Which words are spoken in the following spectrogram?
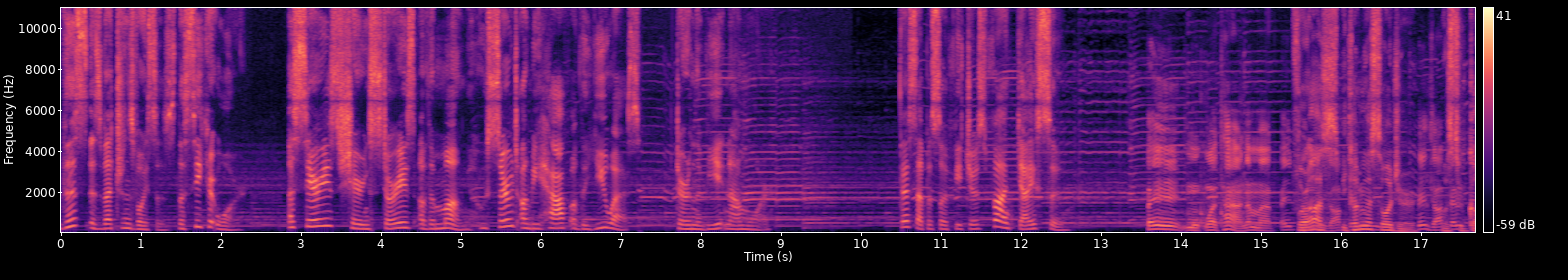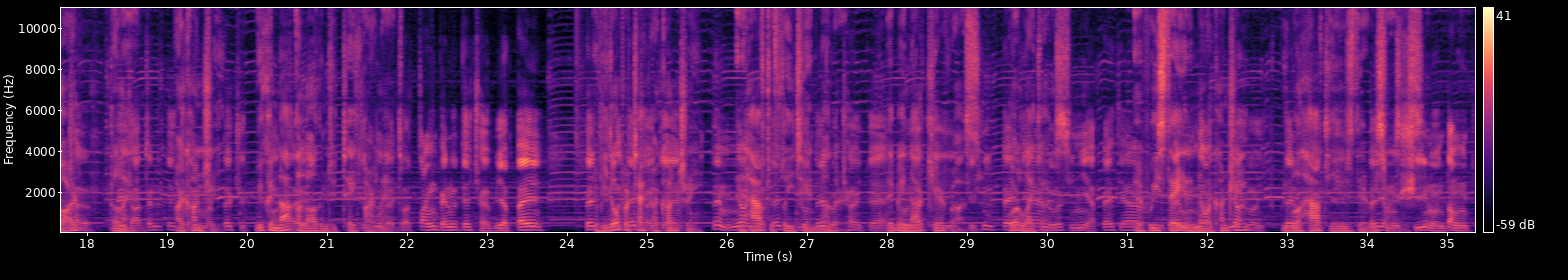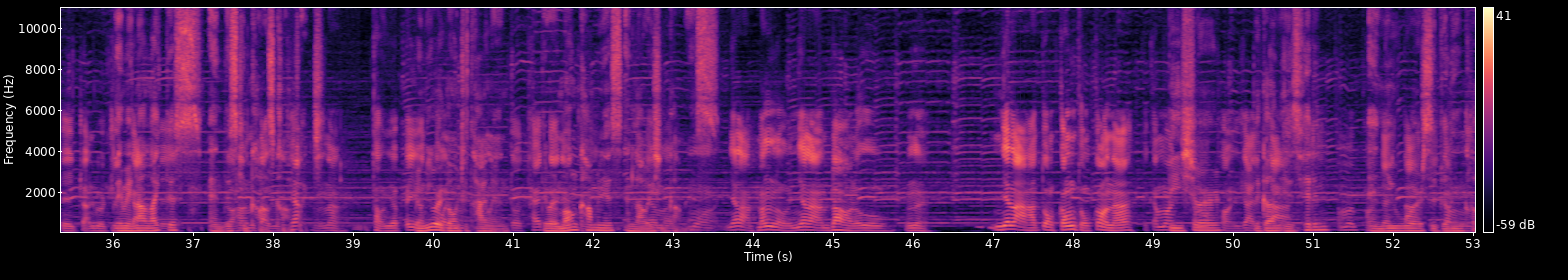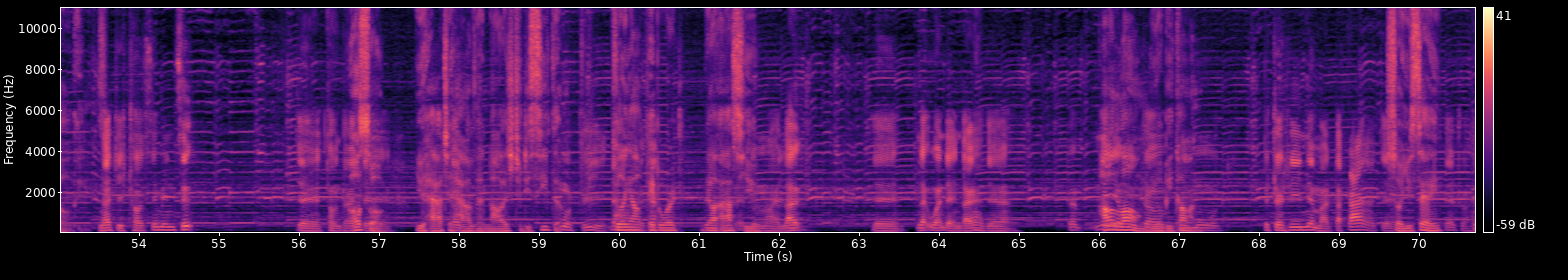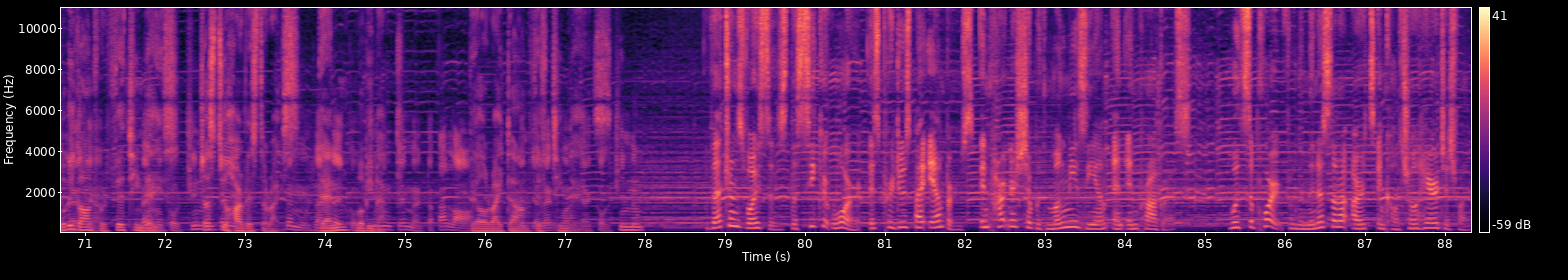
This is Veterans Voices The Secret War, a series sharing stories of the Hmong who served on behalf of the U.S. during the Vietnam War. This episode features Vang Cha Vue. For us, becoming a soldier was to guard the land, our country. We could not allow them to take our land. If we don't protect our country, we have to flee to another. They may not care for us or like us. If we stay in another country, we will have to use their resources. They may not like this, and this can cause conflict. When we were going to Thailand, there were Hmong communists and Laotian communists. Be sure the gun is hidden and you wear civilian clothing. Also, you had to have the knowledge to deceive them. Filling out paperwork, they'll ask you, How long you'll be gone? So you say, We'll be gone for 15 days just to harvest the rice. Then we'll be back. They'll write down 15 days. Veterans Voices The Secret War is produced by Ampers in partnership with Hmong Museum and In Progress, with support from the Minnesota Arts and Cultural Heritage Fund.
